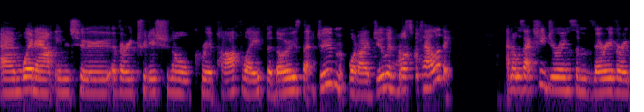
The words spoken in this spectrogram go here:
and went out into a very traditional career pathway for those that do what I do in hospitality. And it was actually during some very, very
